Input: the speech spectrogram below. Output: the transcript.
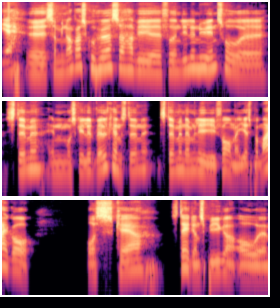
ja, øh, som I nok også kunne høre, så har vi øh, fået en lille ny intro øh, stemme, en måske lidt velkendt stemme, stemme, nemlig i form af Jesper Majgaard, vores kære stadionspeaker, og øh,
